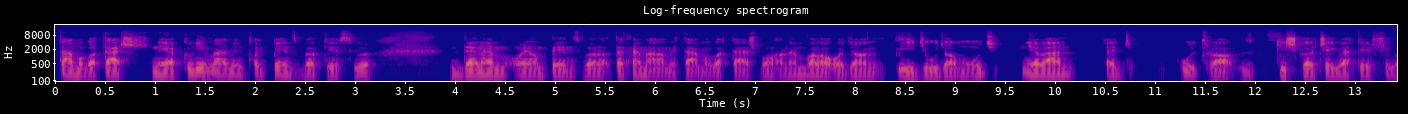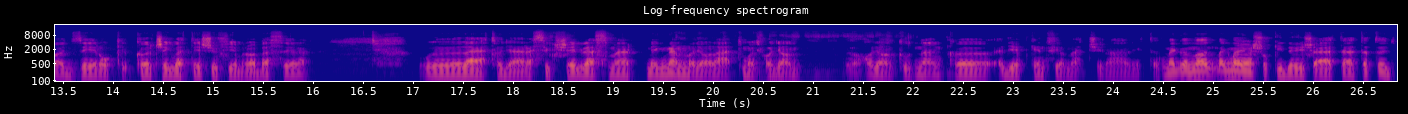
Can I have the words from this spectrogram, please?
támogatás nélküli, mármint hogy pénzből készül, de nem olyan pénzből, tehát nem állami támogatásból, hanem valahogyan így, úgy, amúgy. Nyilván egy ultra kis költségvetésű, vagy zéró költségvetésű filmről beszélek. Lehet, hogy erre szükség lesz, mert még nem nagyon látom, hogy hogyan, hogyan tudnánk egyébként filmet csinálni. Tehát meg, meg nagyon sok idő is eltelt, tehát hogy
